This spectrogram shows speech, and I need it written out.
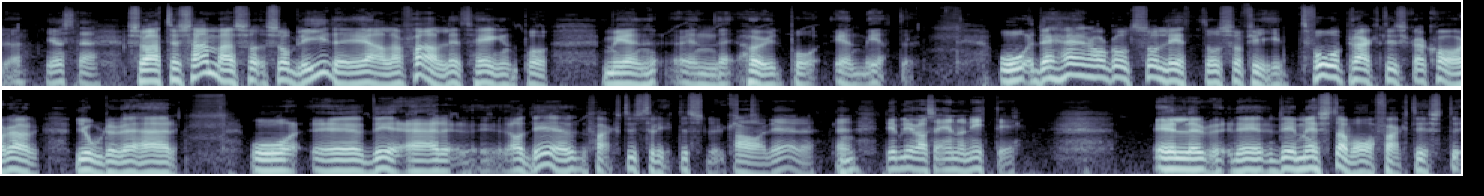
det. Just det. Så att tillsammans så, så blir det i alla fall ett hägn på, med en, en höjd på en meter. Och det här har gått så lätt och så fint. Två praktiska karar gjorde det här. Och eh, det, är, ja, det är faktiskt riktigt snyggt. Ja, det är det. Mm. Det blev alltså 1,90. Eller det, det mesta var faktiskt eh,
